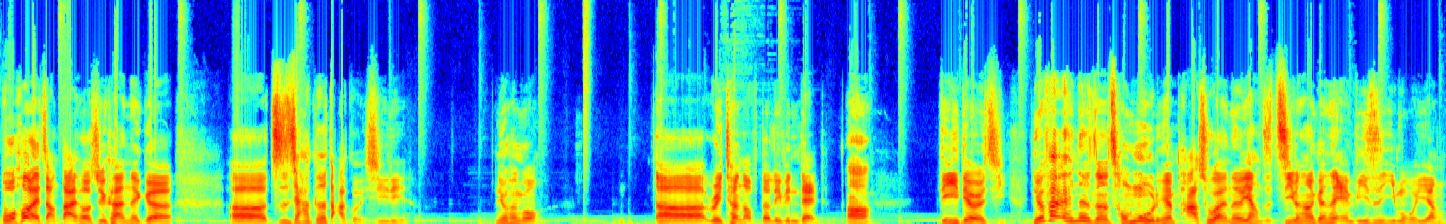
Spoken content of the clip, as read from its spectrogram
我后来长大以后去看那个呃芝加哥打鬼系列，你有看过？呃，Return of the Living Dead 哦，第一、第二集，你会发现，哎、那个真的从墓里面爬出来那个样子，基本上跟那 MV 是一模一样。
